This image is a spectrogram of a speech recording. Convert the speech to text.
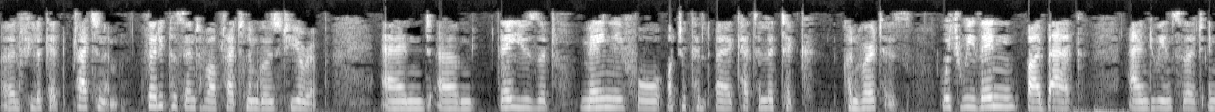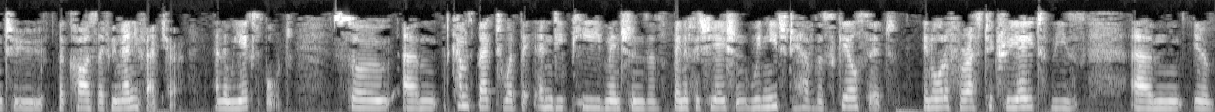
uh, if you look at platinum, 30% of our platinum goes to Europe, and um, they use it mainly for autocatalytic converters, which we then buy back and we insert into the cars that we manufacture and then we export. So um, it comes back to what the NDP mentions as beneficiation. We need to have the skill set in order for us to create these, um, you know,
